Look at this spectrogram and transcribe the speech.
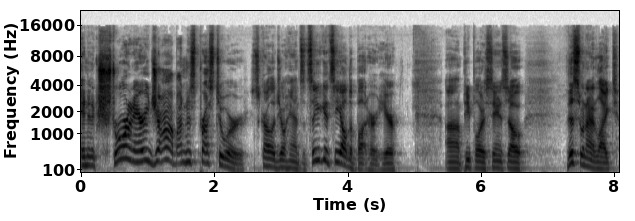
an extraordinary job on his press tour, Scarlett Johansson. So you can see all the butt hurt here. Uh, people are seeing So this one I liked.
